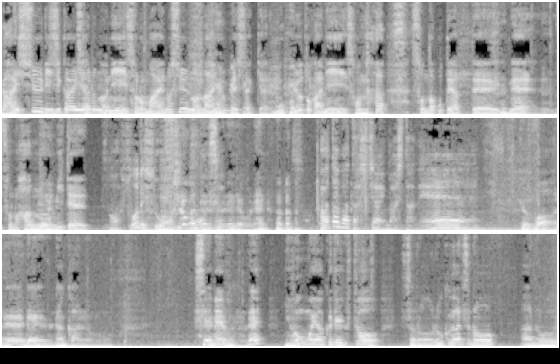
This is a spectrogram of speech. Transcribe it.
来週理事会やるのにその前の週の何曜日でしたっけ？あれ木曜とかにそんなそんなことやってねその反応を見てあそうですね。面白かったですよねでもね。バタバタしちゃいましたね、でもまああれねなんかあの声明文のね日本語訳でいくとその6月のあの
